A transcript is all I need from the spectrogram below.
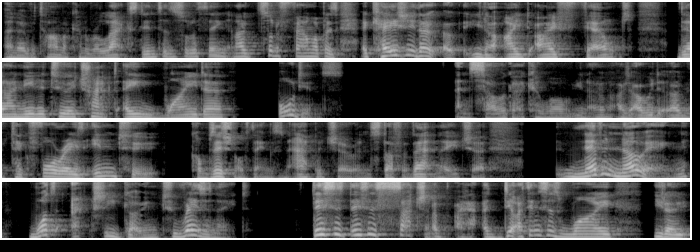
And over time, I kind of relaxed into the sort of thing, and I sort of found my place. Occasionally, though, uh, you know, I I felt that I needed to attract a wider audience. And so I would go, okay, well, you know, I, I, would, I would take forays into compositional things and aperture and stuff of that nature, never knowing what's actually going to resonate. This is this is such I think this is why you know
